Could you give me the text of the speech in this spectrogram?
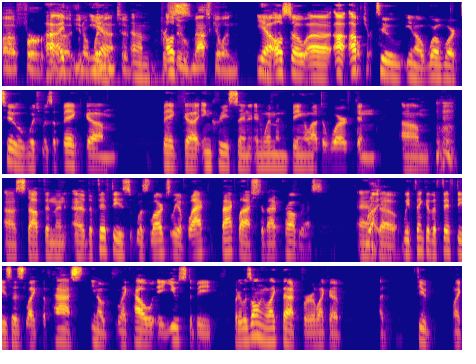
uh, for uh, I- you know yeah, women to um, pursue also- masculine. Yeah, also uh, uh, up Culture. to you know World War II, which was a big, um, big uh, increase in, in women being allowed to work and um, Mhm. uh, stuff, and then uh, the 50s was largely a black backlash to that progress. And Right. uh, we think of the 50s as like the past, you know, like how it used to be, but it was only like that for like a, a few, like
